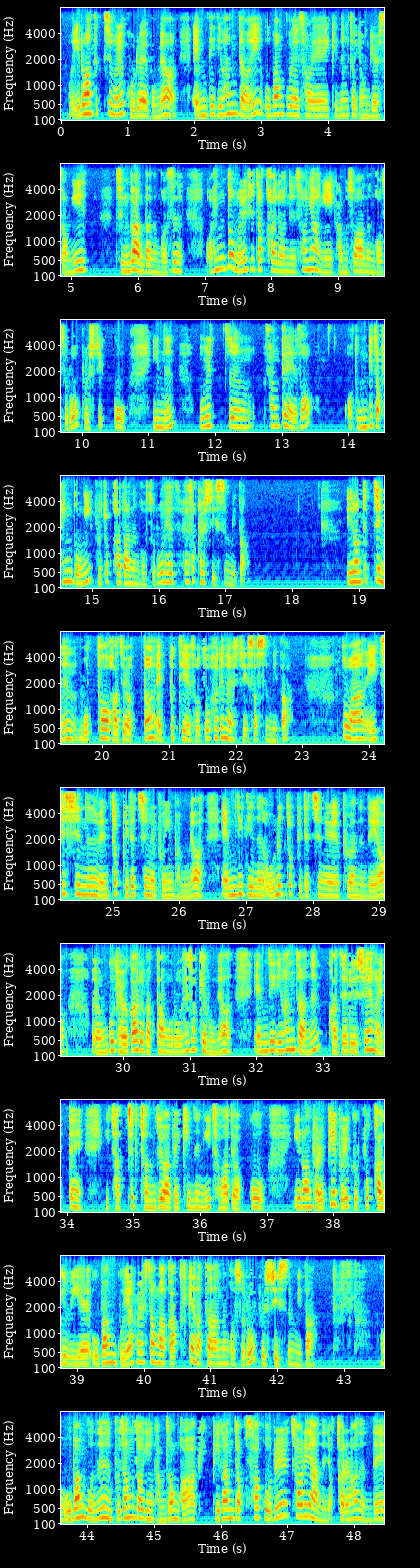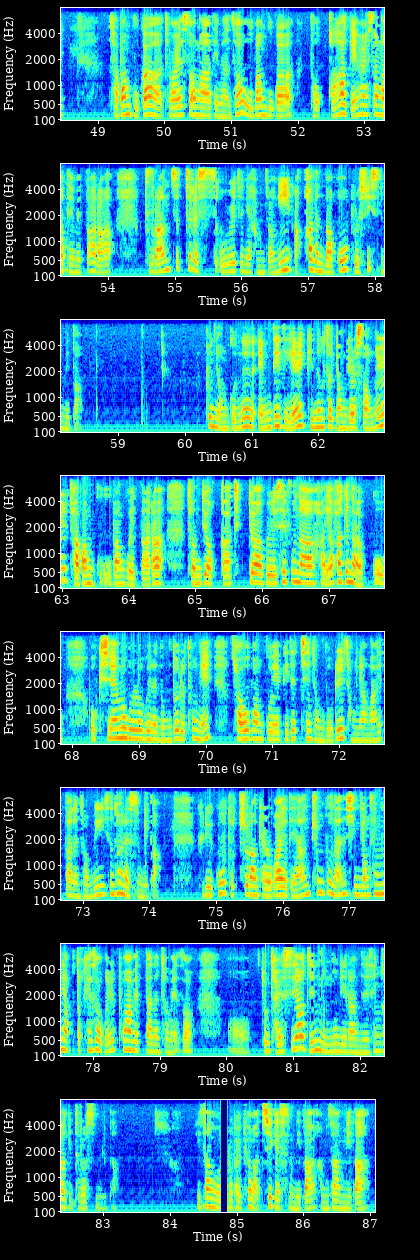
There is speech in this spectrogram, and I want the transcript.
뭐 이러한 특징을 고려해보면 MDD 환자의 우반구에서의 기능적 연결성이 증가한다는 것은 어, 행동을 시작하려는 성향이 감소하는 것으로 볼 수 있고 이는 우울증 상태에서 어, 동기적 행동이 부족하다는 것으로 해석할 수 있습니다. 이런 특징은 모터 과제였던 FT에서도 확인할 수 있었습니다. 또한 HC는 왼쪽 비대칭을 보인 반면 MDD는 오른쪽 비대칭을 보였는데요. 연구 결과를 바탕으로 해석해보면 MDD 환자는 과제를 수행할 때 이 좌측 전두엽의 기능이 저하되었고 이런 결핍을 극복하기 위해 우방구의 활성화가 크게 나타나는 것으로 볼 수 있습니다. 어, 우방구는 부정적인 감정과 비관적 사고를 처리하는 역할을 하는데 자방구가 저활성화되면서 우방구가 더 과하게 활성화됨에 따라 불안, 스트레스, 우울 등의 감정이 악화된다고 볼 수 있습니다. 본 연구는 MDD의 기능적 연결성을 좌방구, 우방구에 따라 전두엽과 측두엽을 세분화하여 확인하였고 옥시헤모글로빈의 농도를 통해 좌우방구의 비대칭 정도를 정량화했다는 점이 신선했습니다. 그리고 도출한 결과에 대한 충분한 신경 생리학적 해석을 포함했다는 점에서 어, 좀 잘 쓰여진 논문이라는 생각이 들었습니다. 이상으로 발표 마치겠습니다. 감사합니다.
